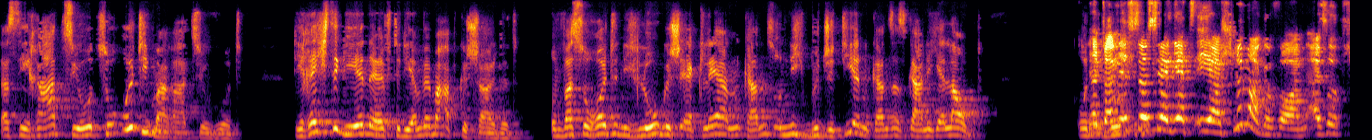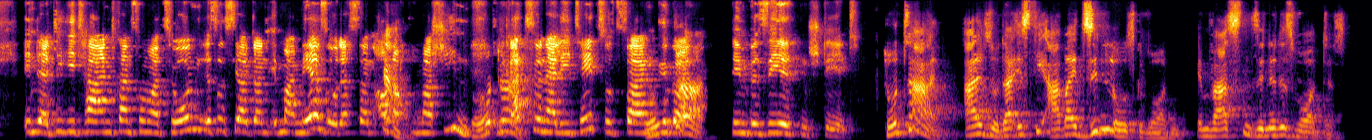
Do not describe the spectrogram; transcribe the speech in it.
dass die Ratio zur Ultima Ratio wurde. Die rechte Gehirnhälfte, die haben wir mal abgeschaltet. Und was du heute nicht logisch erklären kannst und nicht budgetieren kannst, ist gar nicht erlaubt. Und ja, dann ist das ja jetzt eher schlimmer geworden. Also in der digitalen Transformation ist es ja dann immer mehr so, dass dann auch ja. noch die Maschinen, Total. die Rationalität sozusagen Total. über dem Beseelten steht. Total. Also da ist die Arbeit sinnlos geworden, im wahrsten Sinne des Wortes.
